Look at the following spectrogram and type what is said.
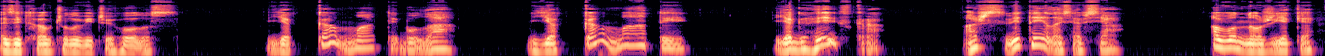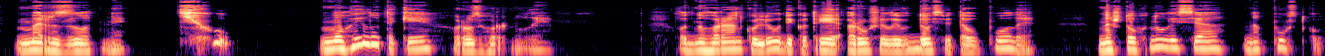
зітхав чоловічий голос. Яка мати була, яка мати, як гискра, аж світилася вся. А воно ж яке мерзотне. Тьху. Могилу таки розгорнули. Одного ранку люди, котрі рушили в досвіта в поле, наштовхнулися на пустку.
